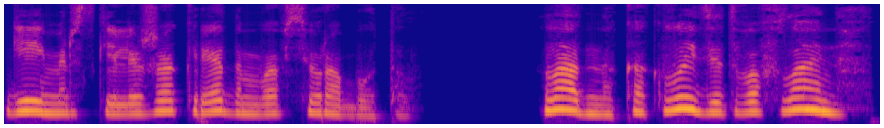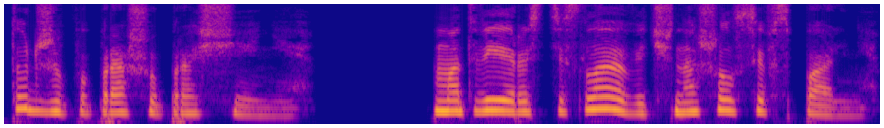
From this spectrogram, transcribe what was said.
геймерский лежак рядом вовсю работал. Ладно, как выйдет в офлайн, тут же попрошу прощения. Матвей Ростиславович нашелся в спальне.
